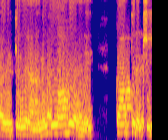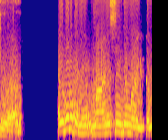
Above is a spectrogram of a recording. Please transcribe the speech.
കഴിക്കുകയാണെങ്കിൽ അള്ളാഹു അവനെ കാത്തു രക്ഷിക്കുന്നതാണ്. അതുപോലെ തന്നെ മാനസികമായിട്ടും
